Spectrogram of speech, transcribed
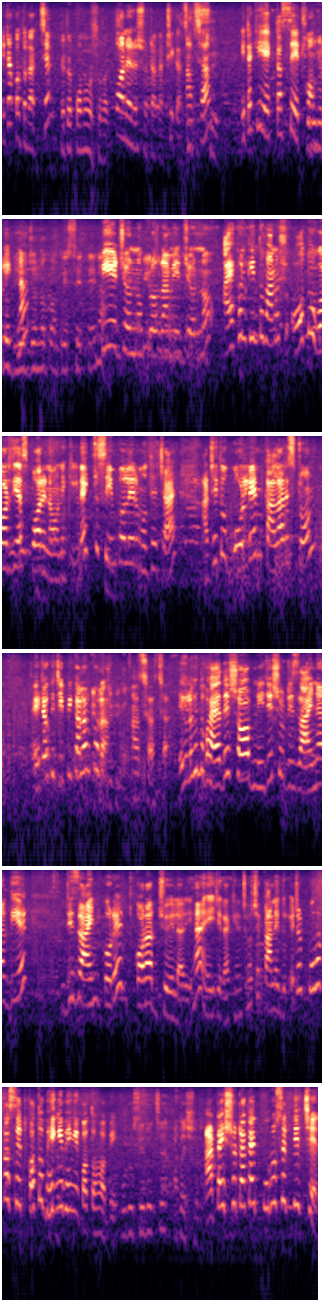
এটা- কত রাখছেন? এটা 1500 টাকা পনেরোশো টাকা ঠিক আছে। আচ্ছা। এটা কি একটা সেট কমপ্লিট না? বিয়ের জন্য কমপ্লিট সেট না? বিয়ের জন্য প্রোগ্রামের জন্য এখন কিন্তু মানুষ অত গর্জিয়াস পরে না অনেকেই না? একটু সিম্পলের মধ্যে চায়। আর যেহেতু গোল্ডেন কালার স্টোন এটাও কি জিপি কালার করা? আচ্ছা আচ্ছা। এগুলো কিন্তু ভাইয়াদের সব নিজস্ব ডিজাইনার দিয়ে ডিজাইন করে করার জুয়েলারি হ্যাঁ? এই যে দেখেন এটা হচ্ছে কানে দুল। এটার পুরোটা সেট কত? ভেঙে ভেঙে কত হবে? পুরো সেট হচ্ছে 2800 টাকা। আঠাইশশো টাকায় পুরো সেট দিচ্ছেন?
